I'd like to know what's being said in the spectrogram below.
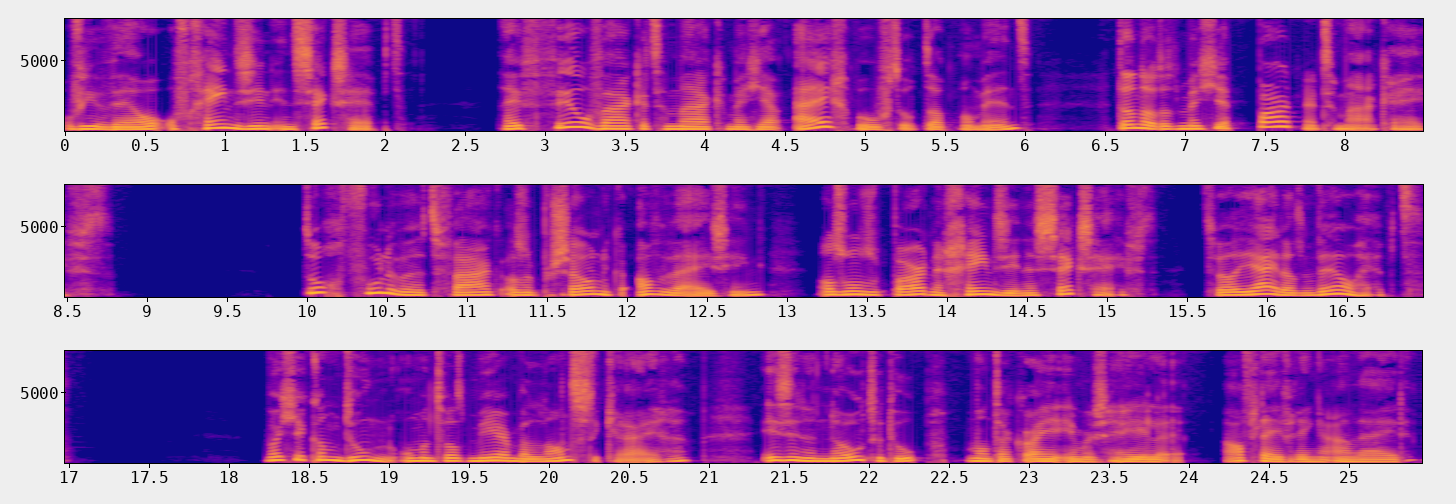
Of je wel of geen zin in seks hebt, heeft veel vaker te maken met jouw eigen behoefte op dat moment dan dat het met je partner te maken heeft. Toch voelen we het vaak als een persoonlijke afwijzing als onze partner geen zin in seks heeft, terwijl jij dat wel hebt. Wat je kan doen om het wat meer balans te krijgen, is in een notendop, want daar kan je immers hele afleveringen aan wijden,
